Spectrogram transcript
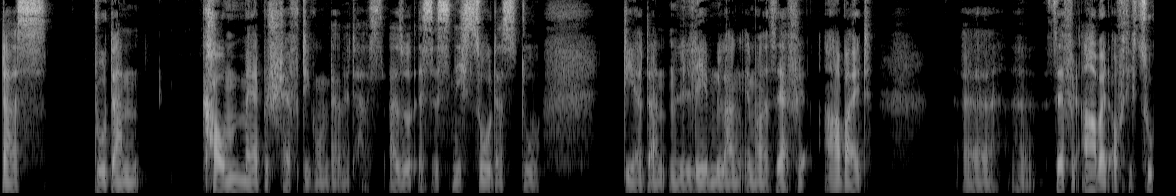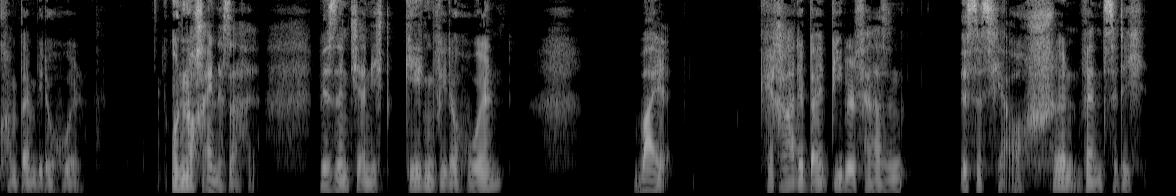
dass du dann kaum mehr Beschäftigung damit hast. Also es ist nicht so, dass du dir dann ein Leben lang immer sehr viel Arbeit, äh, sehr viel Arbeit auf dich zukommt beim Wiederholen. Und noch eine Sache. Wir sind ja nicht gegen Wiederholen, weil gerade bei Bibelversen ist es ja auch schön, wenn sie dich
